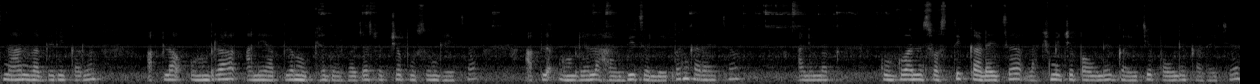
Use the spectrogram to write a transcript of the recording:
स्नान वगैरे करून आपला उंबरा आणि आपला मुख्य दरवाजा स्वच्छ पुसून घ्यायचा. आपल्या उंबऱ्याला हळदीचं लेपन करायचं. आणि मग कुंकवाने स्वस्तिक काढायचं लक्ष्मीचे पावले गाईचे पावले काढायचे.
